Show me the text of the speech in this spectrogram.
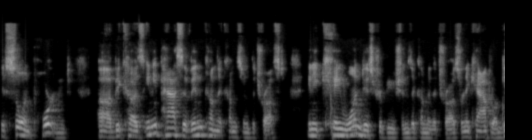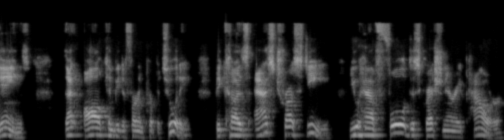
is so important uh, because any passive income that comes into the trust any k1 distributions that come into the trust or any capital gains that all can be deferred in perpetuity because as trustee you have full discretionary power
